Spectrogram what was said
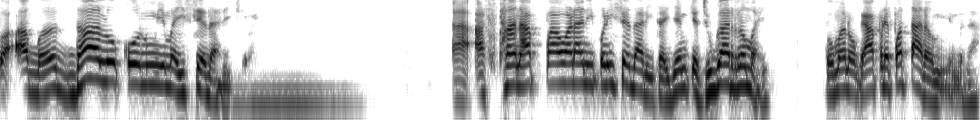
તો આ બધા લોકોનું એમાં હિસ્સેદારી કહેવાય. આ સ્થાન આપવા વાળાની પણ હિસ્સેદારી થાય, જેમ કે જુગાર રમાય. તો માનો કે આપણે પત્તા રમીએ બધા.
